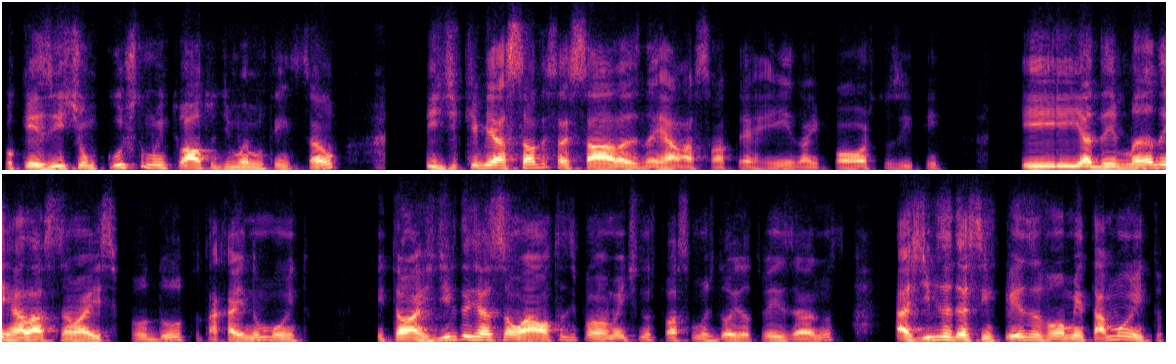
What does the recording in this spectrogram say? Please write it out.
porque existe um custo muito alto de manutenção e de criação dessas salas, né, em relação a terreno, a impostos, enfim. E a demanda em relação a esse produto está caindo muito. Então, as dívidas já são altas e provavelmente nos próximos dois ou três anos, as dívidas dessa empresa vão aumentar muito.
